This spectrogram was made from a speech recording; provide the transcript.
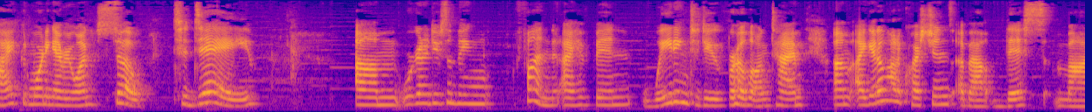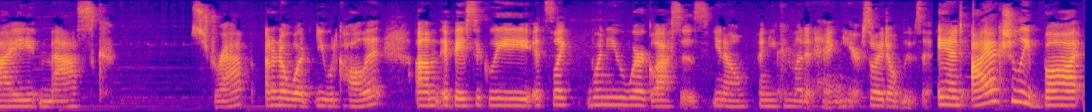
Hi, good morning everyone. So today um, we're gonna do something fun that I have been waiting to do for a long time. Um, I get a lot of questions about this, my mask strap. I don't know what you would call it. Um, it basically, it's like when you wear glasses, you know, and you can let it hang here so I don't lose it. And I actually bought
